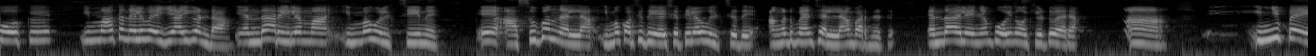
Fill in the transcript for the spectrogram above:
പോക്ക്. ഇമ്മാക്ക് എന്തെങ്കിലും വയ്യായി കണ്ടാ എന്താ അറിയില്ലമ്മ ഇമ്മ. വിളിച്ചീന്ന്. ഏ അസുഖമൊന്നല്ല ഇമ്മ കുറച്ച് ദേഷ്യത്തിലാ വിളിച്ചത്. അങ്ങോട്ട് ഞാൻ ചെല്ലാൻ പറഞ്ഞിട്ട്. എന്തായാലേ ഞാൻ പോയി നോക്കിയിട്ട് വരാം. ആ ഇനിയിപ്പേ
